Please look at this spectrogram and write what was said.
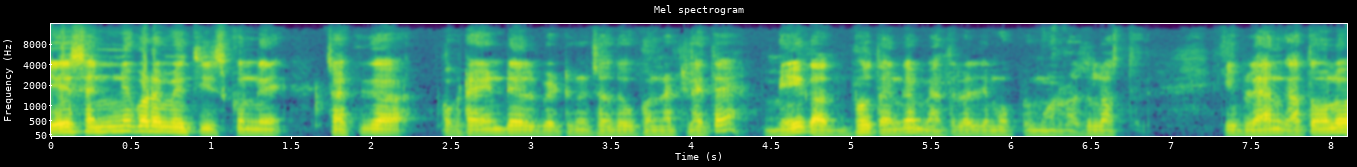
డేస్ అన్నీ కూడా మీరు తీసుకుని చక్కగా ఒక టైం టేబుల్ పెట్టుకుని చదువుకున్నట్లయితే మీకు అద్భుతంగా మెథడాలజీ ముప్పై మూడు రోజులు వస్తుంది. ఈ ప్లాన్ గతంలో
